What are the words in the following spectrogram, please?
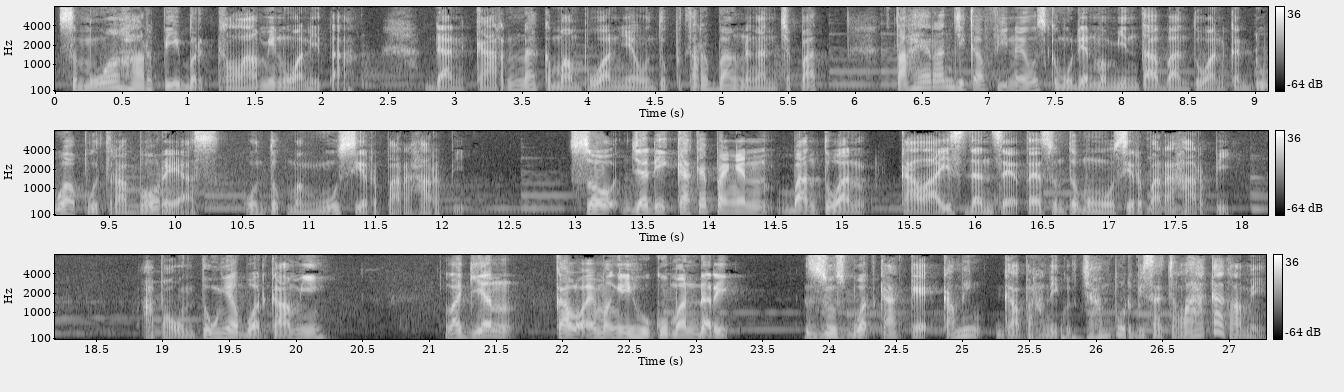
Semua Harpi berkelamin wanita, dan karena kemampuannya untuk terbang dengan cepat, tak heran jika Phineus kemudian meminta bantuan kedua putra Boreas untuk mengusir para Harpi. So, jadi kakek pengen bantuan Kalais dan Zetes untuk mengusir para harpi. Apa untungnya buat kami? Lagian, kalau emang ini hukuman dari Zeus buat kakek, kami gak pernah ikut campur bisa celaka kami.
